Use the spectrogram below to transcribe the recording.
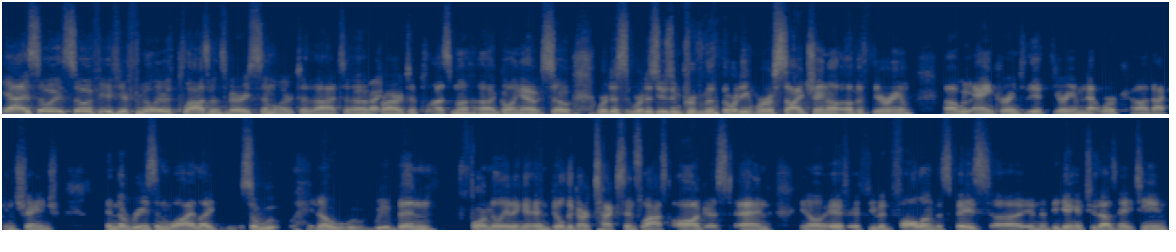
Yeah, so so if, if you're familiar with Plasma, it's very similar to that uh, right. prior to Plasma uh, going out. So we're just we're just using proof of authority. We're a sidechain of Ethereum. Uh, we anchor into the Ethereum network. Uh, that can change, and the reason why, like, so you know, we've been formulating and building our tech since last August. And you know, if, if you've been following the space uh, in the beginning of 2018,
